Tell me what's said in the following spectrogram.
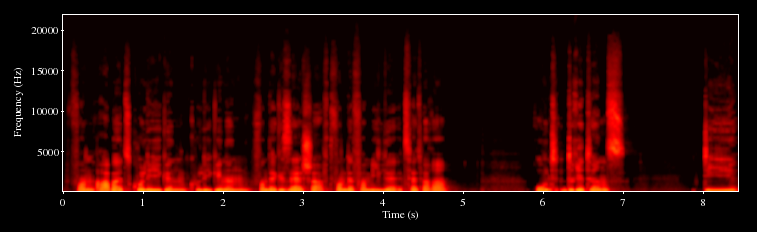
von Arbeitskollegen, Kolleginnen, von der Gesellschaft, von der Familie etc. Und drittens, die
